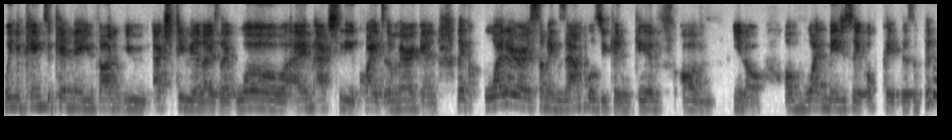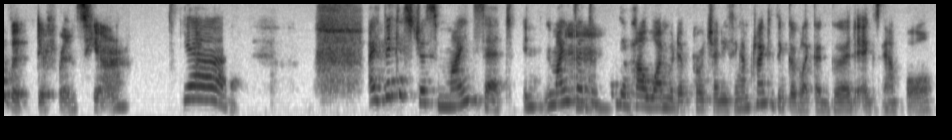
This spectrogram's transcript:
when you came to kenya you found you actually realized like whoa i'm actually quite american. Like what are some examples you can give of you know of what made you say okay there's a bit of a difference here yeah I think it's just mindset in mindset mm. in terms of how one would approach anything. I'm trying to think of like a good example.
